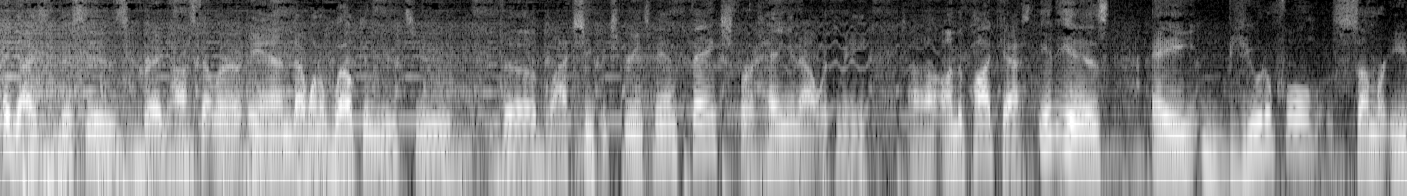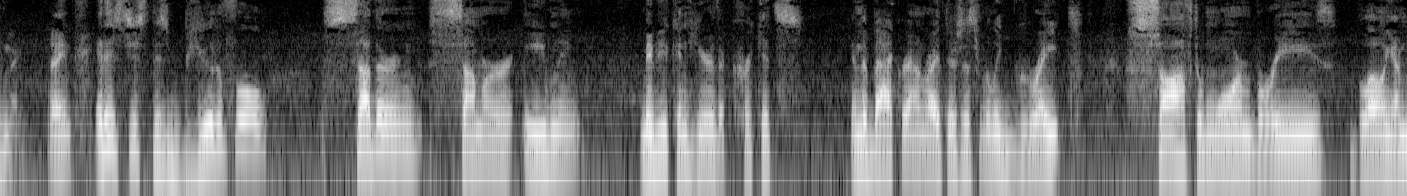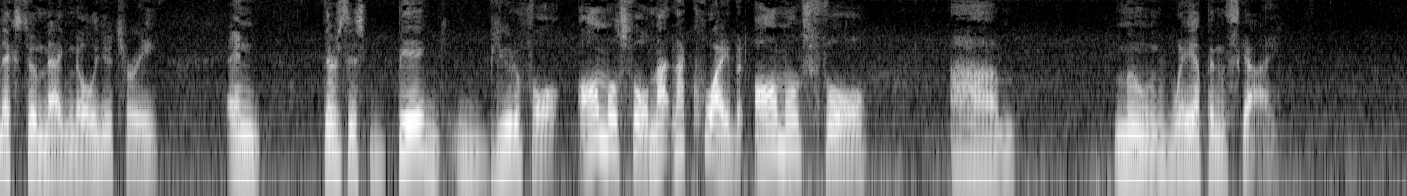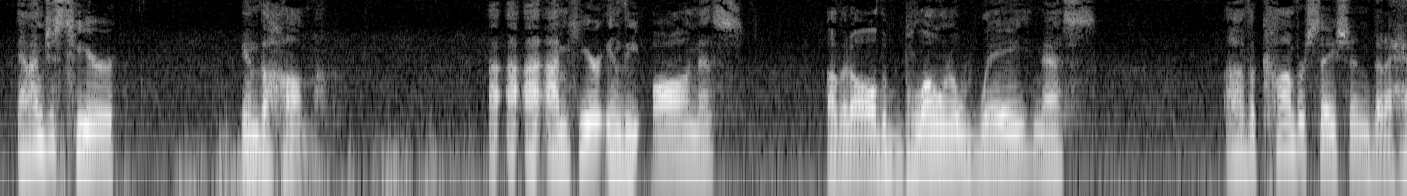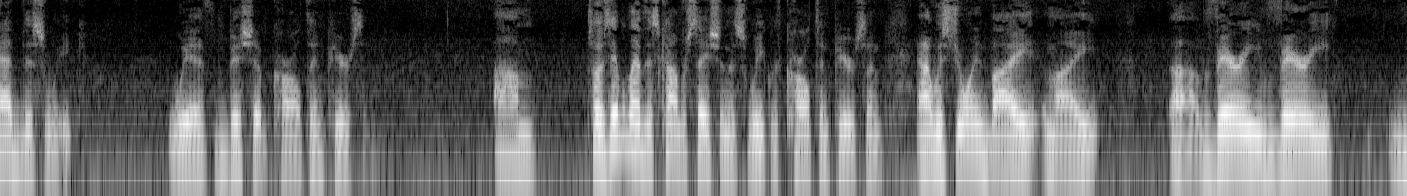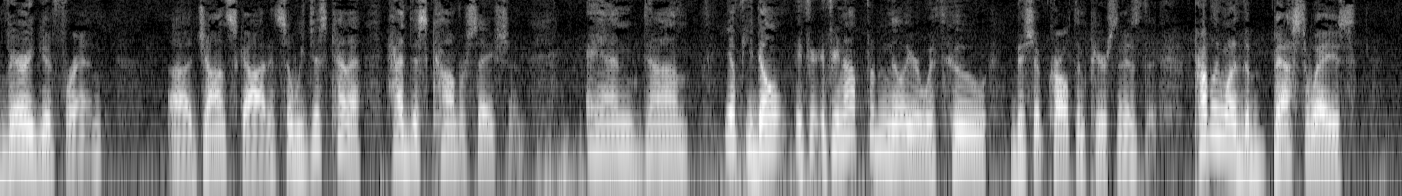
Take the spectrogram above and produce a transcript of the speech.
Hey guys, this is Craig Hostetler, and I want to welcome you to the Black Sheep Experience. Man, thanks for hanging out with me uh, on the podcast. It is a beautiful summer evening, right? It is just this beautiful southern summer evening. Maybe you can hear the crickets in the background, right? There's this really great, soft, warm breeze blowing. I'm next to a magnolia tree and there's this big, beautiful, almost full, not not quite, but almost full um, moon way up in the sky. And I'm just here in the hum. I, am here in the awness of it all, the blown awayness of a conversation that I had this week with Bishop Carlton Pearson. Um, so I was able to have this conversation this week with Carlton Pearson, and I was joined by my uh, very, very, very good friend, uh, Jon Scott. And so we just kind of had this conversation. And um, if you don't, if you're, if you're not familiar with who Bishop Carlton Pearson is, probably one of the best ways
